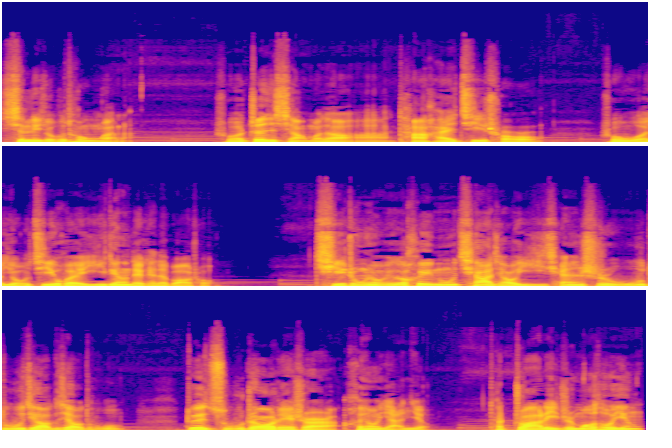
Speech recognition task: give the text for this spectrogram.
心里就不痛快了，说真想不到啊，他还记仇，说我有机会一定得给他报仇。其中有一个黑奴，恰巧以前是巫毒教的教徒，对诅咒这事儿啊很有研究。他抓了一只猫头鹰，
